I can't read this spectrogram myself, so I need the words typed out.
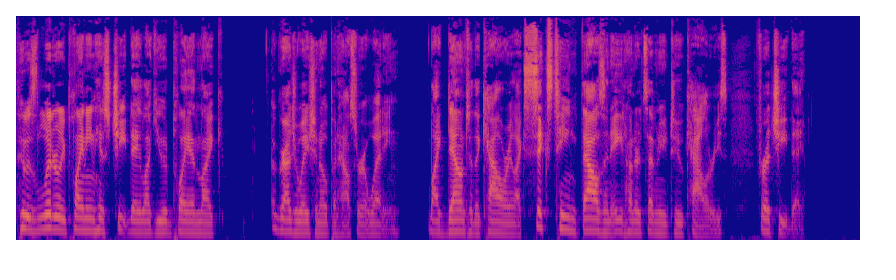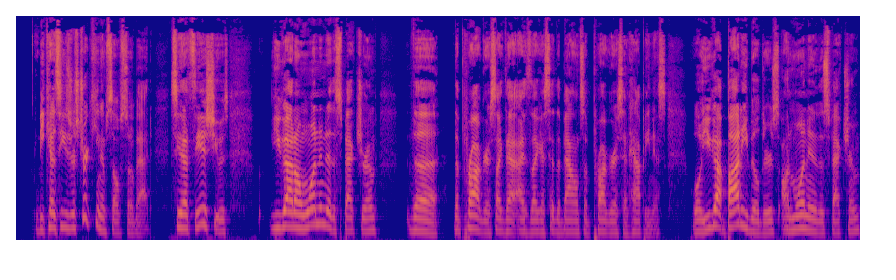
who is literally planning his cheat day like you would plan like a graduation open house or a wedding, like down to the calorie, like sixteen thousand eight hundred seventy-two calories for a cheat day, because he's restricting himself so bad. See, that's the issue. Is you got on one end of the spectrum the the progress, like that, like I said, the balance of progress and happiness. Well, you got bodybuilders on one end of the spectrum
